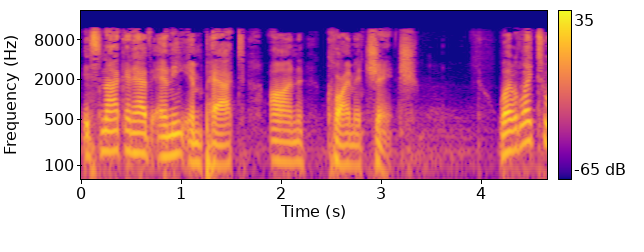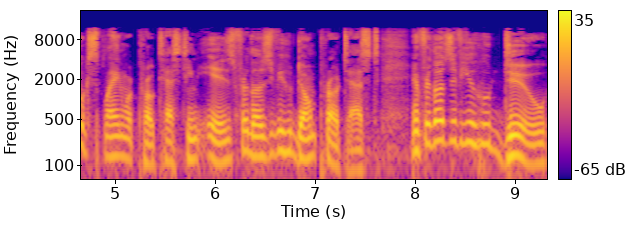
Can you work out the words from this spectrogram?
it's not going to have any impact on climate change. Well, I would like to explain what protesting is for those of you who don't protest. And for those of you who do,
